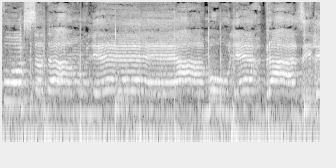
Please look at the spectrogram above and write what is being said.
força da mulher, a mulher brasileira.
